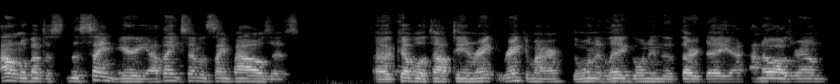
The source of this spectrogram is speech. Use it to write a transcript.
I don't know about the the same area. I think some of the same piles as a couple of top ten. Rank, Rankemeyer, the one that led going into the third day. I, I know I was around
